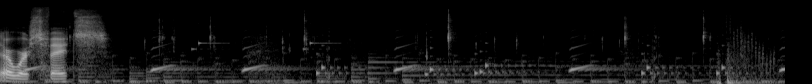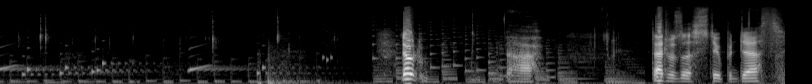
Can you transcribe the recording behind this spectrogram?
There are worse fates. No! Ah. That was a stupid death.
